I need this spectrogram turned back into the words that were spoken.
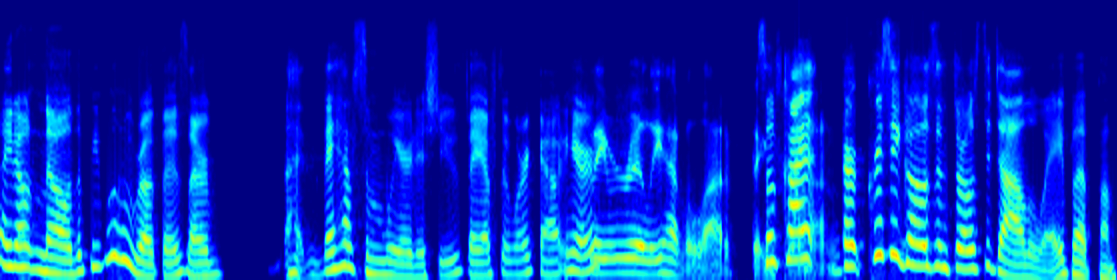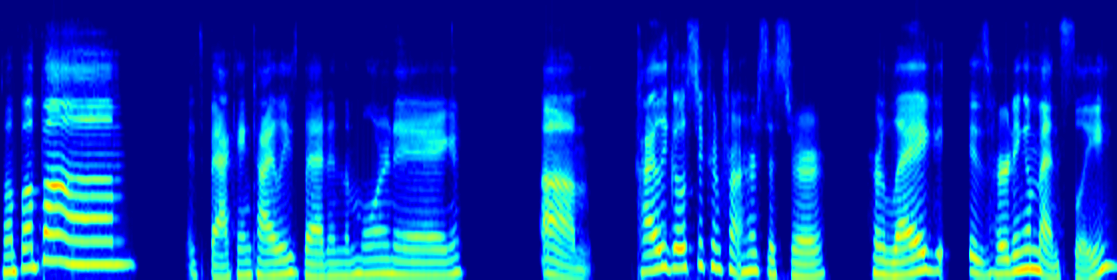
I don't know. The people who wrote this are they have some weird issues they have to work out here. They really have a lot of things. so going Ky- on. or Chrissy goes and throws the doll away, but bum bum bum bum. It's back in Kylie's bed in the morning. Um, Kylie goes to confront her sister. Her leg is hurting immensely.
